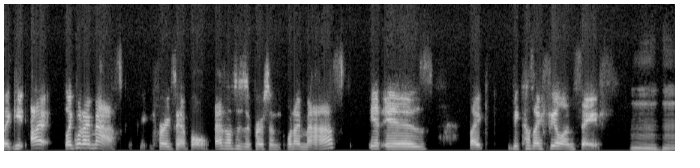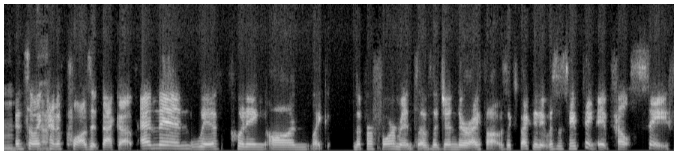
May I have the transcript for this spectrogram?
like, I like when I mask, for example, as an autistic person, when I mask, it is like because I feel unsafe. hmm And so Yeah. I kind of closet back up. And then with putting on like the performance of the gender I thought was expected, it was the same thing. It felt safe.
